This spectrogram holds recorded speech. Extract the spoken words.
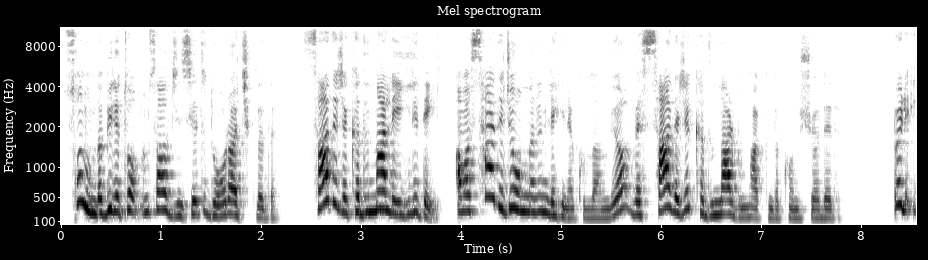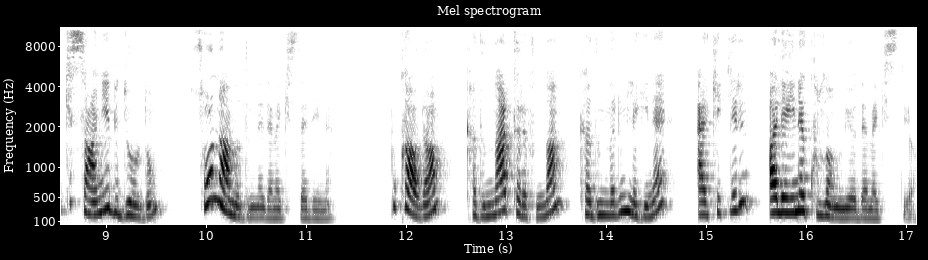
sonunda biri toplumsal cinsiyeti doğru açıkladı. Sadece kadınlarla ilgili değil ama sadece onların lehine kullanılıyor ve sadece kadınlar bunun hakkında konuşuyor dedi. Böyle iki saniye bir durdum. Sonra anladım ne demek istediğini. Bu kavram kadınlar tarafından kadınların lehine, erkeklerin aleyhine kullanılıyor demek istiyor.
